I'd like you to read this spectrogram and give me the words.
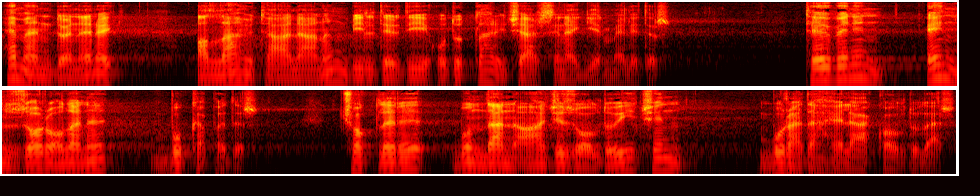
hemen dönerek Allahü Teala'nın bildirdiği hudutlar içerisine girmelidir. Tevbenin en zor olanı bu kapıdır. Çokları bundan aciz olduğu için burada helak oldular.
